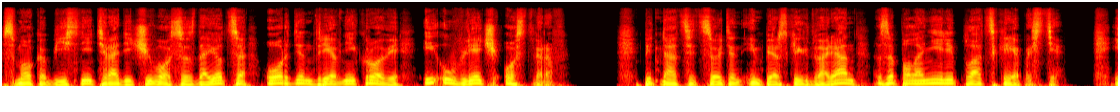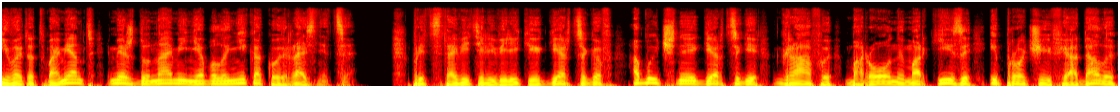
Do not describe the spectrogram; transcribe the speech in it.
Смог объяснить, ради чего создается Орден Древней Крови и увлечь Остверов. Пятнадцать сотен имперских дворян заполонили плац крепости. И в этот момент между нами не было никакой разницы. Представители великих герцогов, обычные герцоги, графы, бароны, маркизы и прочие феодалы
